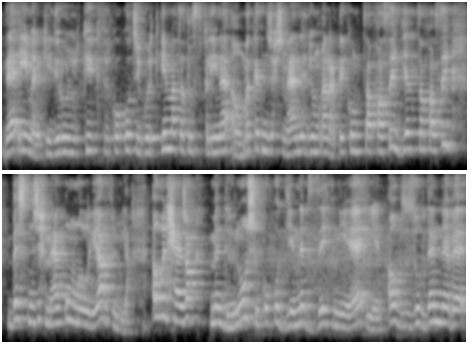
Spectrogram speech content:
دائما كيديروا الكيك في الكوكوط تيقول لك إما تتلصق لينا أو ما كتنجحش معنا اليوم غنعطيكم التفاصيل ديال التفاصيل باش تنجح معكم مليار في المية. أول حاجة ما ندهنوش الكوكوط ديالنا بالزيت نهائيا أو بالزبدة النبات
